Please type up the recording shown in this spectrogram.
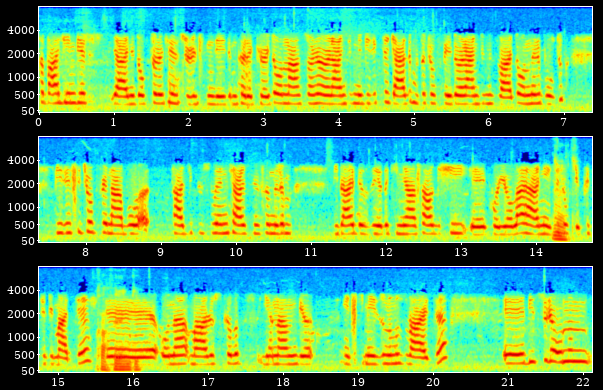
sabahleyin bir yani doktora tez jürisindeydim Karaköy'de. Ondan sonra öğrencimle birlikte geldim. Burada çok sayıda öğrencimiz vardı. Onları bulduk. Birisi çok fena bu tacikli suların içerisinde sanırım biber gazı ya da kimyasal bir şey e, koyuyorlar. Her neyse evet. çok yakıcı bir madde. E, ona maruz kalıp yanan bir eski mezunumuz vardı. E, bir süre onun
